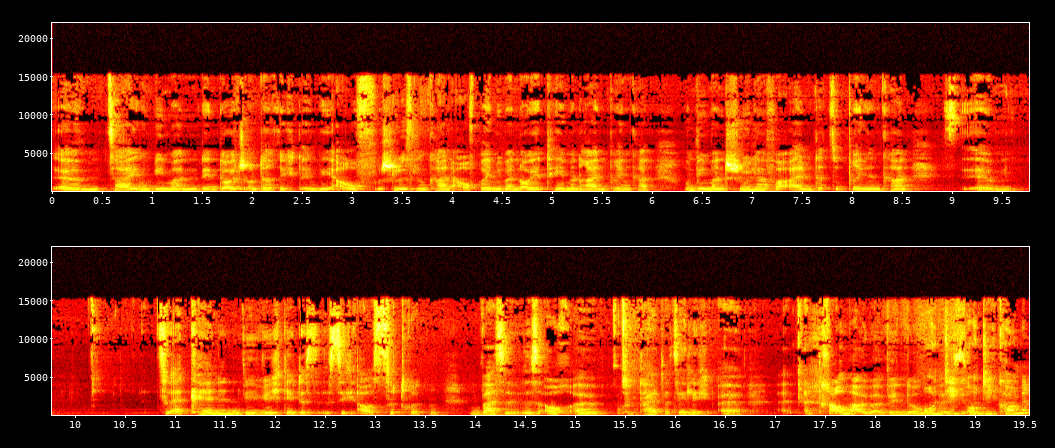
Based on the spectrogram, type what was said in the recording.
ähm, zeigen, wie man den Deutschunterricht irgendwie aufschlüsseln kann, aufbringen, wie man neue Themen reinbringen kann und wie man Schüler vor allem dazu bringen kann, ähm, zu erkennen, wie wichtig es ist, sich auszudrücken. Was ist auch äh, zum Teil tatsächlich äh, eine Traumaüberwindung. Und die, und die kommen?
